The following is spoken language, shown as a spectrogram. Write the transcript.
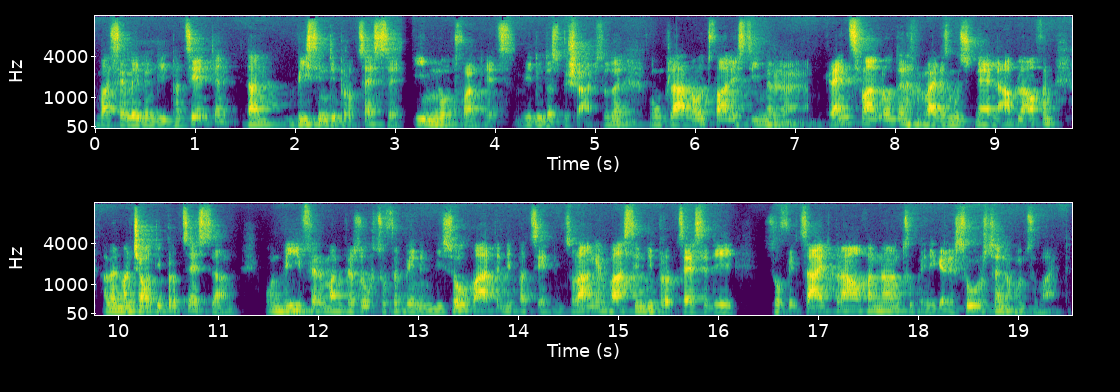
was erleben die Patienten, dann wie sind die Prozesse im Notfall jetzt, wie du das beschreibst, oder? Und klar, Notfall ist immer ein Grenzfall, oder? Weil es muss schnell ablaufen, aber man schaut die Prozesse an. Und wie man versucht zu verbinden, wieso warten die Patienten so lange, was sind die Prozesse, die so viel Zeit brauchen, zu wenige Ressourcen und so weiter.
